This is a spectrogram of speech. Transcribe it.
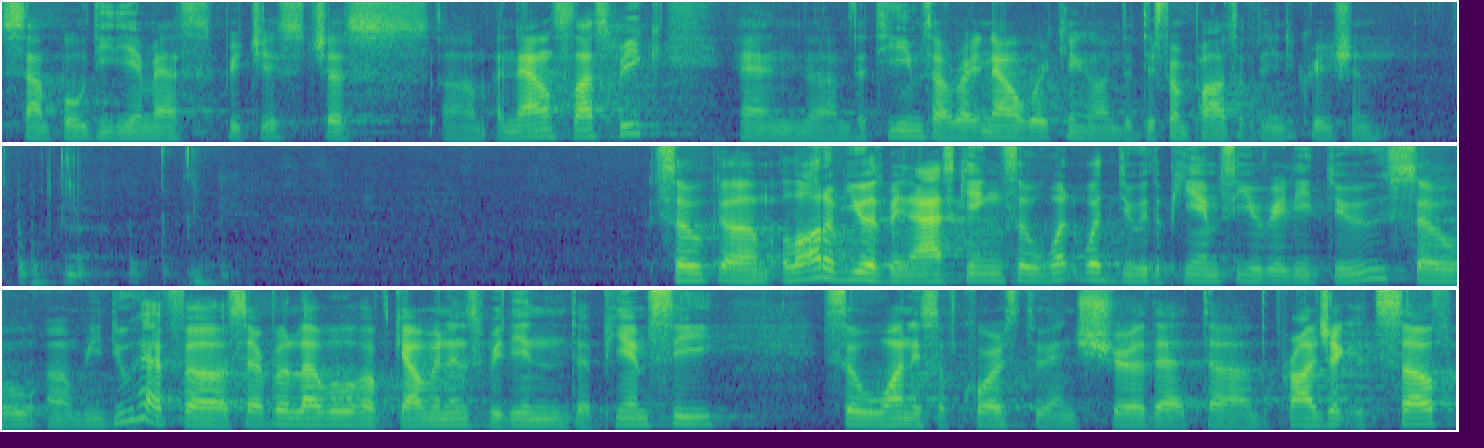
sample DDMS, which is just um, announced last week. And um, the teams are right now working on the different parts of the integration. So um, a lot of you have been asking, so what, what do the PMC really do? So um, we do have uh, several levels of governance within the PMC. So one is, of course, to ensure that uh, the project itself,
